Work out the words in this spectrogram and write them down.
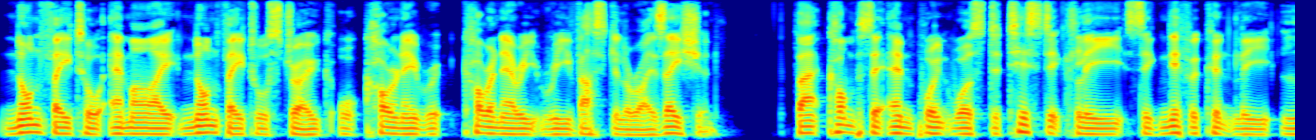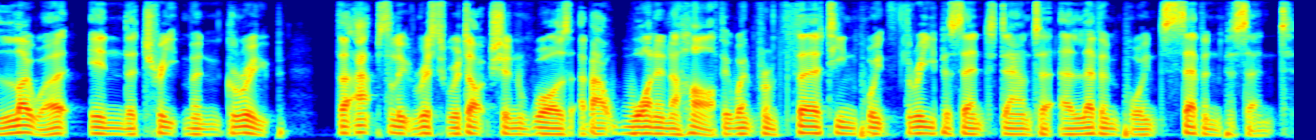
non fatal MI, non fatal stroke, or coronary, coronary revascularization. That composite endpoint was statistically significantly lower in the treatment group the absolute risk reduction was about one and a half. It went from 13.3% down to 11.7%.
